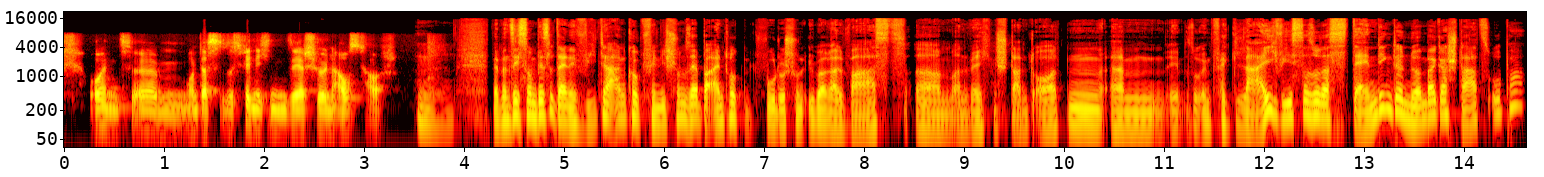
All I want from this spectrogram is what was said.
Und, ähm, und das, das finde ich einen sehr schönen Austausch. Mhm. Wenn man sich so ein bisschen deine Vita anguckt, finde ich schon sehr beeindruckend, wo du schon überall warst, ähm, an welchen Standorten. Ähm, so im Vergleich, wie ist da so das Standing der Nürnberger Staatsoper?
